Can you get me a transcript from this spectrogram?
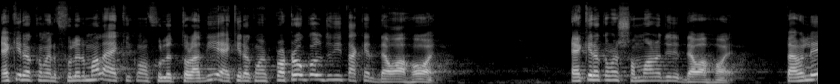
একই রকমের ফুলের মালা, একই রকমের ফুলের তোড়া দিয়ে, একই রকমের প্রটোকল যদি তাকে দেওয়া হয়, একই রকমের সম্মাননা যদি দেওয়া হয়, তাহলে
